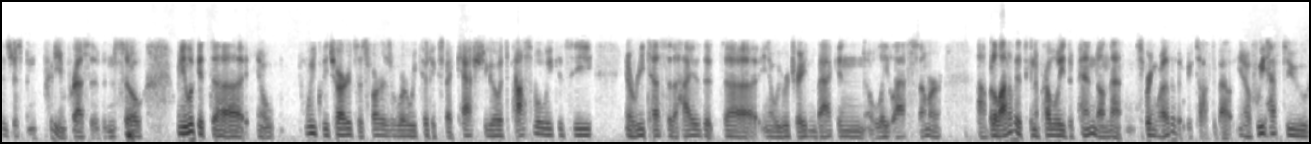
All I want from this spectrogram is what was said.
has just been pretty impressive. And so when you look at, uh, you know, weekly charts as far as where we could expect cash to go, it's possible we could see you know, retest of the highs that, uh, you know, we were trading back in late last summer. Uh, but a lot of it's going to probably depend on that spring weather that we've talked about. You know, if we have to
